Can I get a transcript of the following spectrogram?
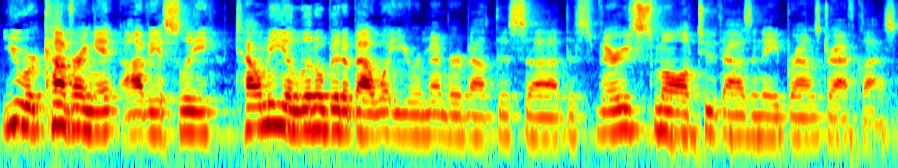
you were covering it, obviously. Tell me a little bit about what you remember about this uh, this very small 2008 Browns draft class.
